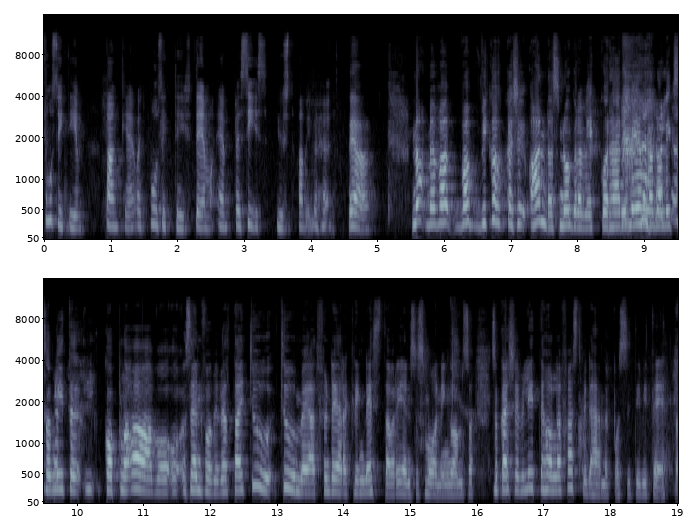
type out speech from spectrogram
positiv tanke och ett positivt tema är precis just vad vi behöver. Ja. Nå, men vad, vad, vi kan kanske andas några veckor här emellan och liksom lite koppla av och, och, sen får vi väl ta itu, tu med att fundera kring nästa år igen så småningom så, så kanske vi lite håller fast vid det här med positivitet då.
